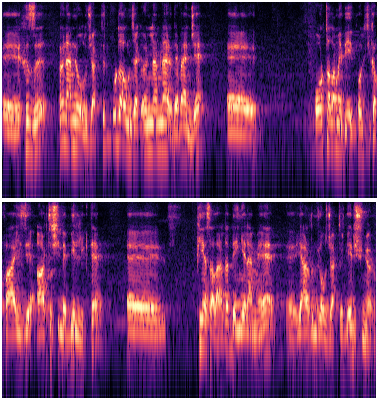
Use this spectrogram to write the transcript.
e, e, hızı önemli olacaktır. Burada alınacak önlemler de bence e, ortalama bir politika faizi artışıyla birlikte e, piyasalarda dengelenmeye e, yardımcı olacaktır diye düşünüyorum.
